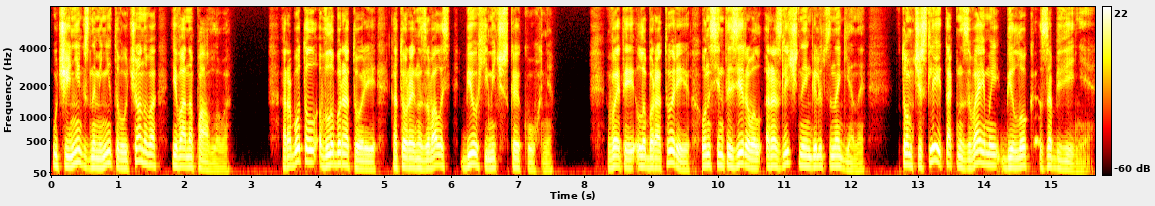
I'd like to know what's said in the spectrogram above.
ученик знаменитого ученого Ивана Павлова. Работал в лаборатории, которая называлась биохимическая кухня. В этой лаборатории он синтезировал различные галлюциногены, в том числе и так называемый белок забвения.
